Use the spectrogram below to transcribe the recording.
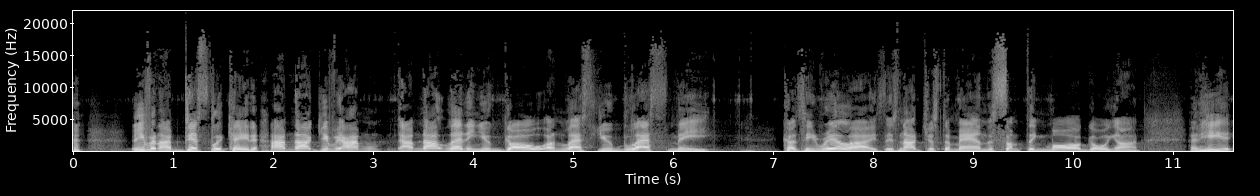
Even I'm dislocated. I'm not giving I'm I'm not letting you go unless you bless me. Because he realized it's not just a man, there's something more going on. And he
